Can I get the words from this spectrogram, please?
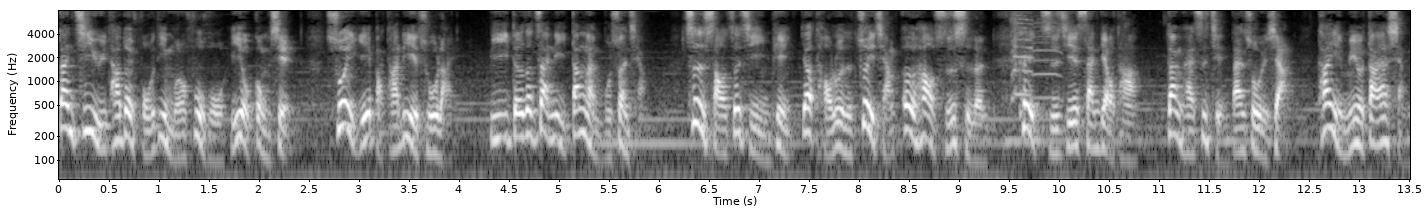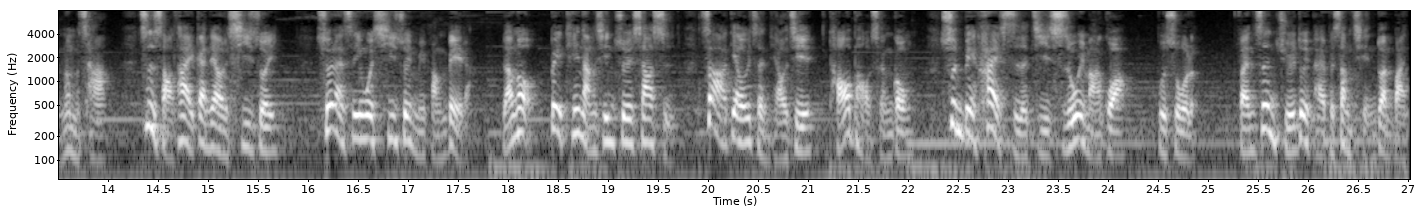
但基于他对伏地魔的复活也有贡献，所以也把他列出来。彼得的战力当然不算强，至少这集影片要讨论的最强二号食死人可以直接删掉他。但还是简单说一下，他也没有大家想那么差，至少他也干掉了西追，虽然是因为西追没防备啦，然后被天狼星追杀时炸掉一整条街，逃跑成功，顺便害死了几十位麻瓜。不说了，反正绝对排不上前段班。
